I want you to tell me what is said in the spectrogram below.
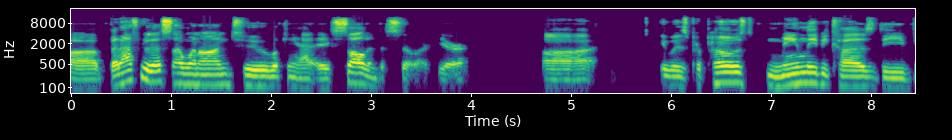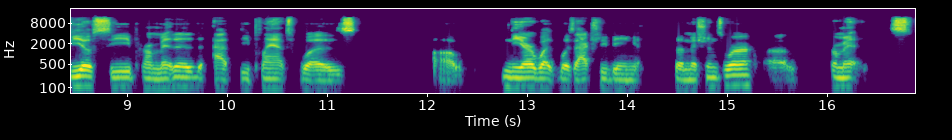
Uh, but after this, I went on to looking at a solvent distiller here. Uh, it was proposed mainly because the VOC permitted at the plant was uh, near what was actually being the emissions were. Uh, permits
